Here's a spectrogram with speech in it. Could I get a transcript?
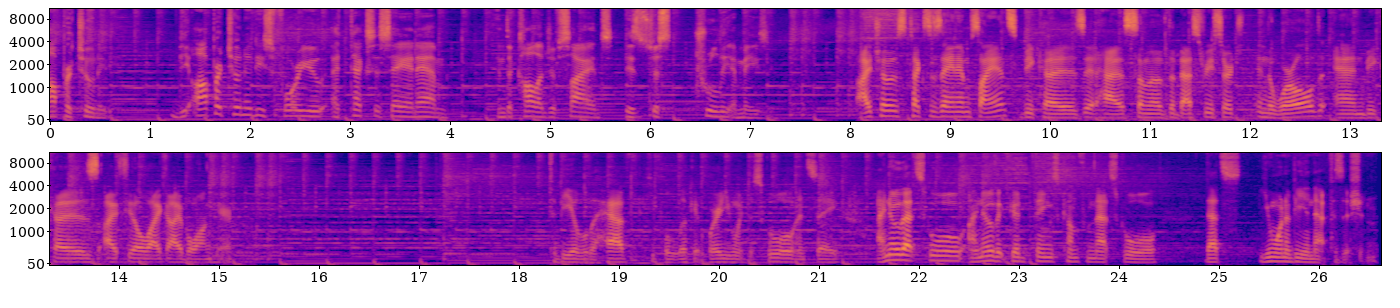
opportunity. The opportunities for you at Texas A&M in the College of Science is just truly amazing. I chose Texas A&M Science because it has some of the best research in the world and because I feel like I belong here. To be able to have people look at where you went to school and say, I know that school, I know that good things come from that school, that's, you want to be in that position.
